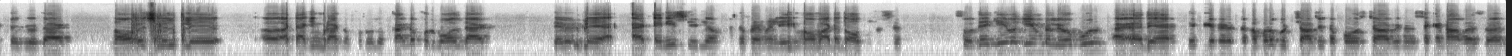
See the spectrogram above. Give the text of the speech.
interview that Norwich will play uh, attacking brand of football, the kind of football that they will play at any stadium in the Premier League, no matter the opposition. So they gave a game to Liverpool. Uh, uh, they had they created a number of good chances in the first half, in the second half as well,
